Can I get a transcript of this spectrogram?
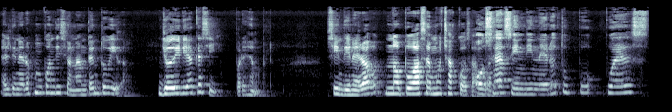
El dinero es un condicionante en tu vida. Yo diría que sí, por ejemplo. Sin dinero no puedo hacer muchas cosas. O pues. sea, sin dinero tú pu- puedes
